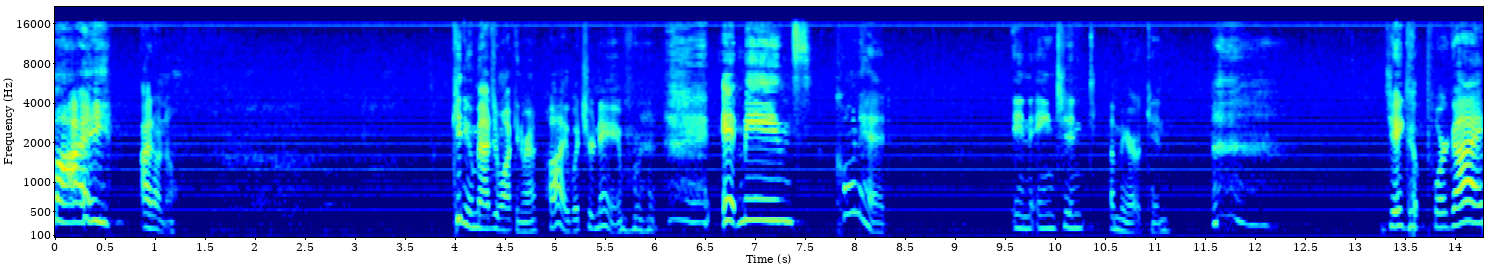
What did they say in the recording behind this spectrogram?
my, I don't know. Can you imagine walking around? Hi, what's your name? it means conehead in ancient American. Jacob, poor guy,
